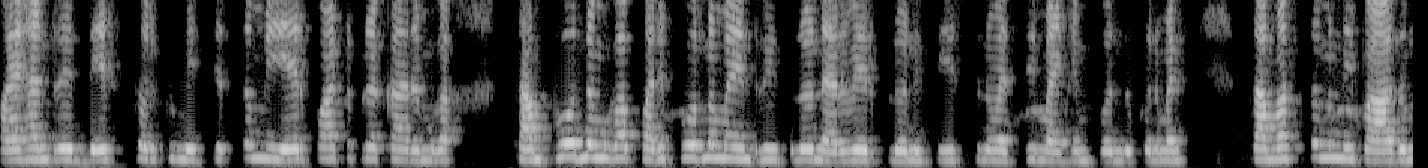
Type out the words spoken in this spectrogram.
ఫైవ్ హండ్రెడ్ డేస్ కొరకు మీ చిత్తం మీ ఏర్పాటు ప్రకారముగా సంపూర్ణముగా పరిపూర్ణమైన రీతిలో నెరవేర్పులోని తీసుకుని వచ్చి మహిం పొందుకునమని సమస్తం నీ పాదం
